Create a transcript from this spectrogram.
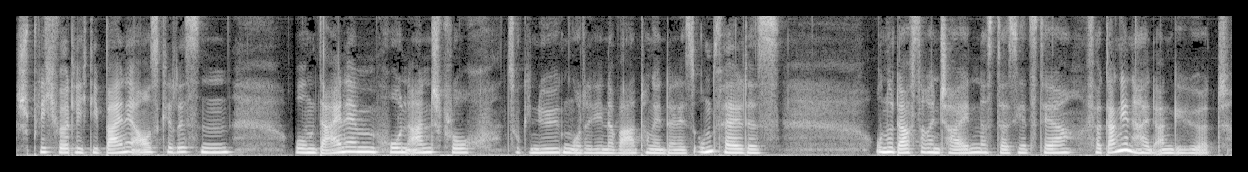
sprichwörtlich die Beine ausgerissen, um deinem hohen Anspruch zu genügen oder den Erwartungen deines Umfeldes. Und du darfst auch entscheiden, dass das jetzt der Vergangenheit angehört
